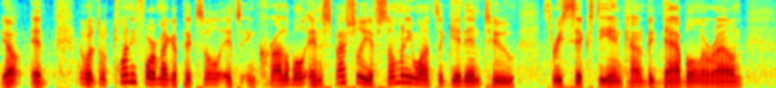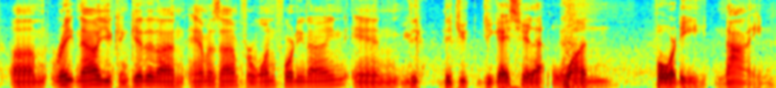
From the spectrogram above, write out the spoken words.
Yep. It, with the 24 megapixel, it's incredible, and especially if somebody wants to get into 360 and kind of be dabbling around. Um, right now, you can get it on Amazon for 149, and you Did, did you did you guys hear that? 149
